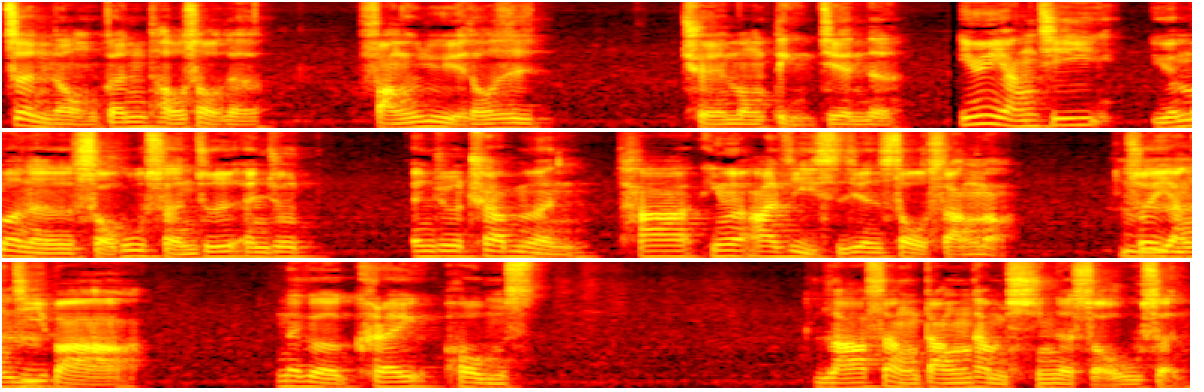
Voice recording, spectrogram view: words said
阵容跟投手的防御率也都是全联盟顶尖的。因为杨基原本的守护神就是 Angel Angel Chapman，他因为阿基里事件受伤嘛，所以杨基把那个 Clay Holmes 拉上当他们新的守护神，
